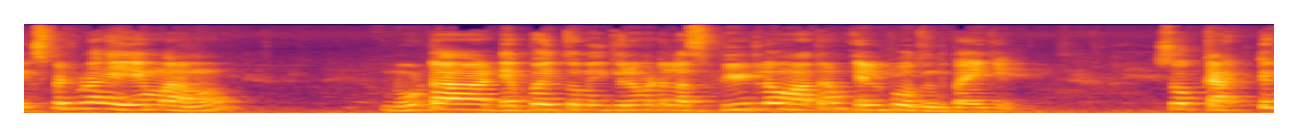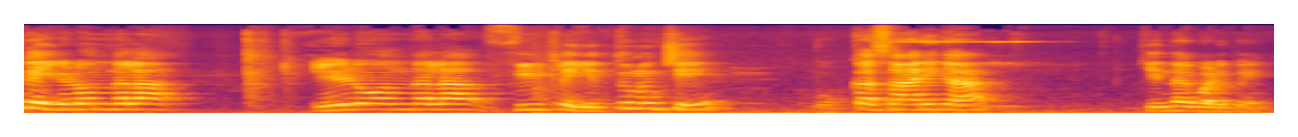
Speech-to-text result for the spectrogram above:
ఎక్స్పెక్ట్ కూడా ఏం మనము నూట డెబ్బై తొమ్మిది కిలోమీటర్ల స్పీడ్లో మాత్రం వెళ్ళిపోతుంది పైకి. సో కరెక్ట్గా ఏడు వందల ఏడు వందల ఫీట్ల ఎత్తు నుంచి ఒక్కసారిగా కిందకు పడిపోయింది.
